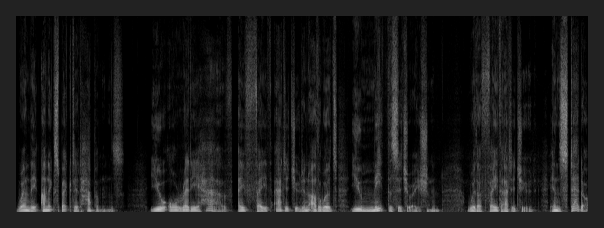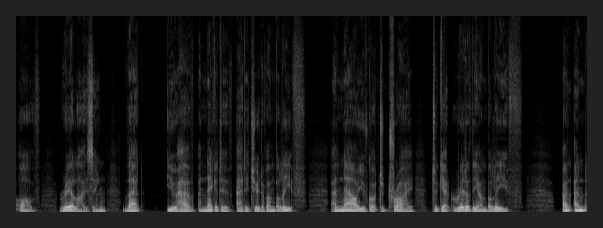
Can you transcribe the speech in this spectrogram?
when the unexpected happens, you already have a faith attitude. In other words, you meet the situation with a faith attitude instead of realizing that you have a negative attitude of unbelief. And now you've got to try to get rid of the unbelief. And, and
